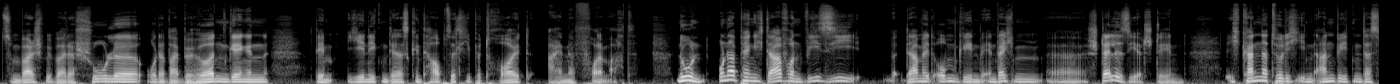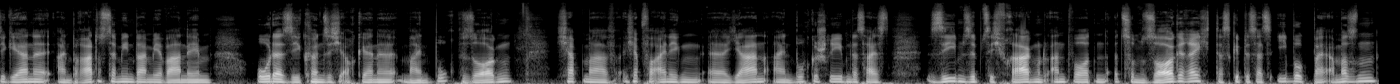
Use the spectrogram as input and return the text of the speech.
zum Beispiel bei der Schule oder bei Behördengängen, demjenigen, der das Kind hauptsächlich betreut, eine Vollmacht. Nun, unabhängig davon, wie Sie damit umgehen, in welchem äh, Stelle Sie jetzt stehen. Ich kann natürlich Ihnen anbieten, dass Sie gerne einen Beratungstermin bei mir wahrnehmen oder Sie können sich auch gerne mein Buch besorgen. Ich habe mal, ich habe vor einigen äh, Jahren ein Buch geschrieben, das heißt 77 Fragen und Antworten zum Sorgerecht. Das gibt es als E-Book bei Amazon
